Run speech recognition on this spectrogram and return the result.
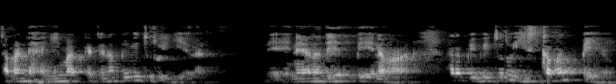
තමන්ට හැඟීමක් ඇති වෙන පිවිතුරුයි කියලා. මේ එන යන දේ පේනවා. අර පිවිතුරු හිස්කමත් පේනවා.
